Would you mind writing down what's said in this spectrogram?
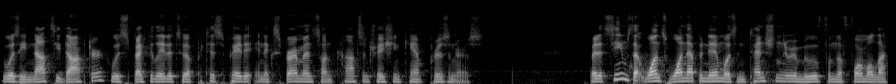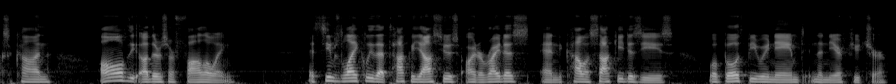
who was a Nazi doctor who is speculated to have participated in experiments on concentration camp prisoners. But it seems that once one eponym was intentionally removed from the formal lexicon, all of the others are following. It seems likely that Takayasu's arteritis and Kawasaki disease will both be renamed in the near future.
